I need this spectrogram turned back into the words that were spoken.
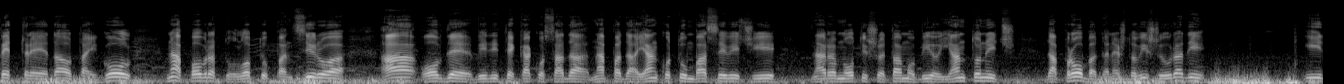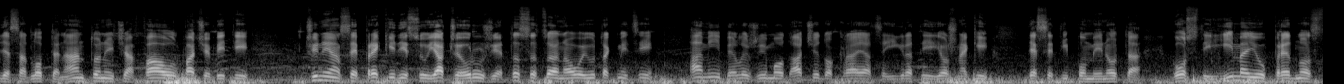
Petre je dao taj gol na povratnu loptu Pancirova, a ovde vidite kako sada napada Janko Tumbasević i naravno otišao je tamo bio i Antonić da proba da nešto više uradi. Ide sad lopta na Antonića, faul, pa će biti Čini nam se prekidi su jače oružje TSC na ovoj utakmici, a mi beležimo da će do kraja se igrati još neki 10 i po minuta. Gosti imaju prednost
